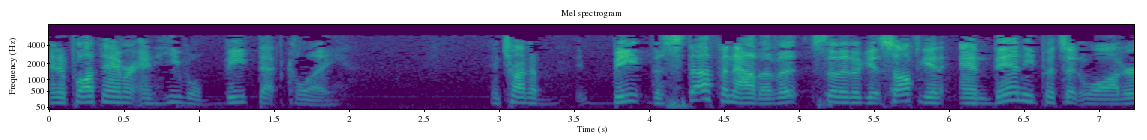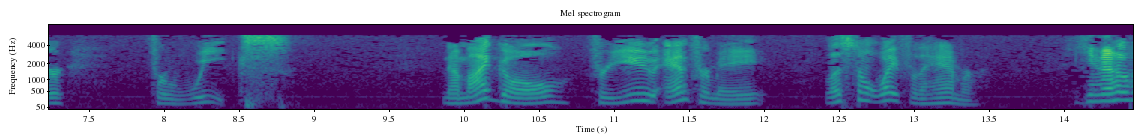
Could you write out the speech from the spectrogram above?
And the hammer, and he will beat that clay. And try to beat the stuffing out of it so that it'll get soft again. And then he puts it in water for weeks. Now, my goal for you and for me, let's don't wait for the hammer. You know?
